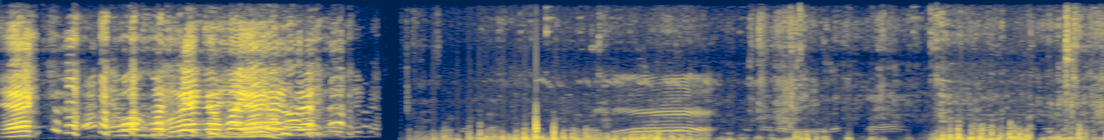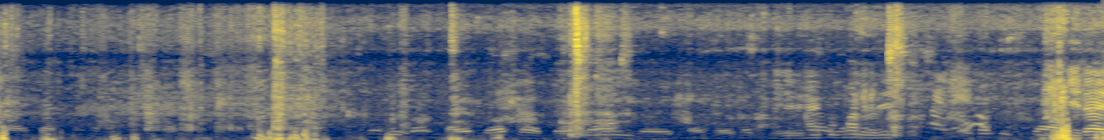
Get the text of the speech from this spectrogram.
แจ็คบอกเงินแกจะไป สว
